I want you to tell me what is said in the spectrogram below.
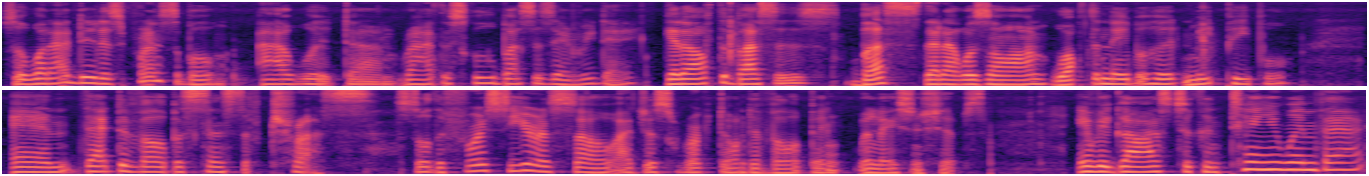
So, what I did as principal, I would um, ride the school buses every day, get off the buses, bus that I was on, walk the neighborhood, meet people, and that developed a sense of trust. So, the first year or so, I just worked on developing relationships. In regards to continuing that,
